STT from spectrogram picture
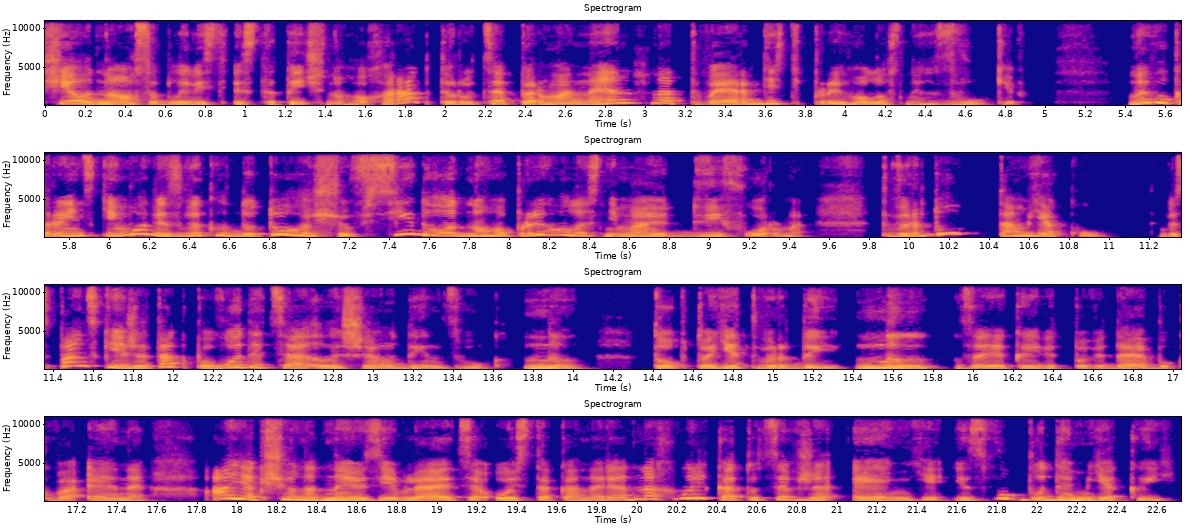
Ще одна особливість естетичного характеру це перманентна твердість приголосних звуків. Ми в українській мові звикли до того, що всі до одного приголосні мають дві форми тверду та м'яку. В іспанській же так поводиться лише один звук н. Тобто є твердий н, за який відповідає буква Н, а якщо над нею з'являється ось така нарядна хвилька, то це вже енє, і звук буде м'який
